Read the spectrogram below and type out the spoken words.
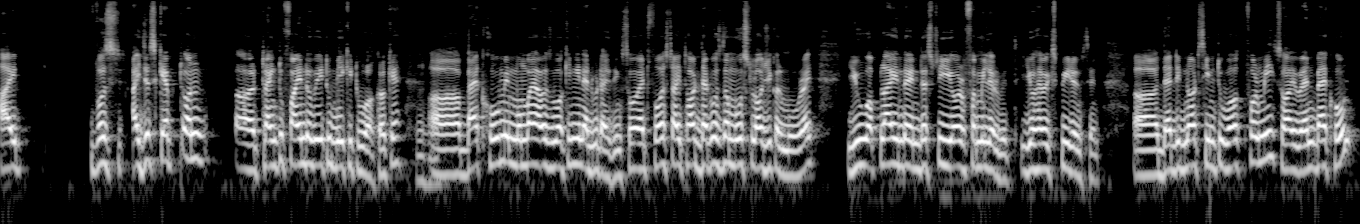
I was I just kept on uh, trying to find a way to make it work. Okay, uh, back home in Mumbai, I was working in advertising. So at first, I thought that was the most logical move, right? You apply in the industry you're familiar with, you have experience in. Uh, that did not seem to work for me, so I went back home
